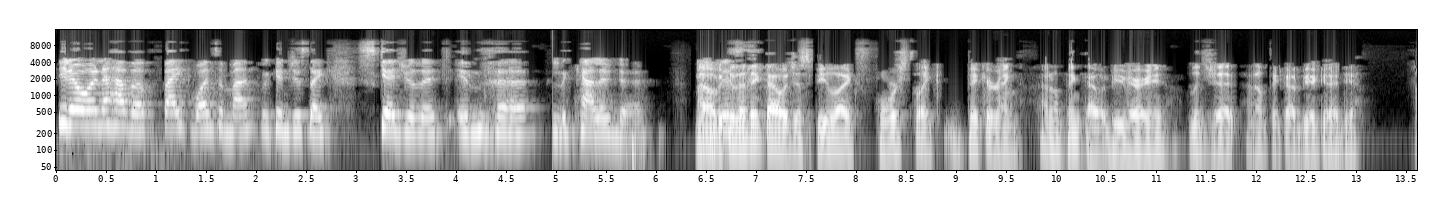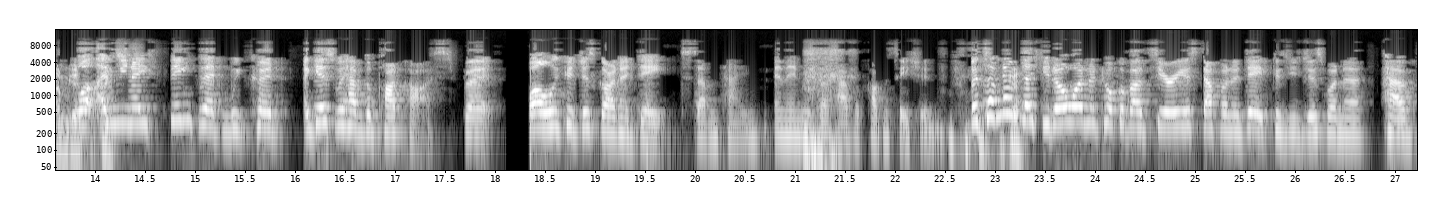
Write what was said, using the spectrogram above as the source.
you don't want to have a fight once a month. We can just like schedule it in the in the calendar. No, I'm because just- I think that would just be like forced like bickering. I don't think that would be very legit. I don't think that would be a good idea. I'm good. Well, I mean, I think that we could. I guess we have the podcast, but well, we could just go on a date sometime, and then we could have a conversation. But sometimes, like, you don't want to talk about serious stuff on a date because you just want to have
